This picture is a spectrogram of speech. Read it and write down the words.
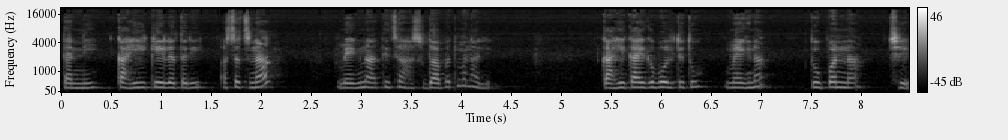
त्यांनी काहीही केलं तरी असंच ना? मेघना तिचं हसू दाबत म्हणाली. काही काय ग बोलते तू मेघना? तू पण ना छे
